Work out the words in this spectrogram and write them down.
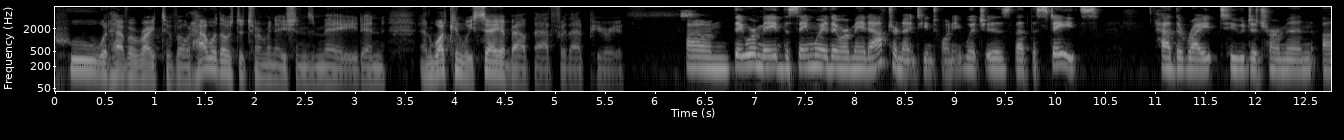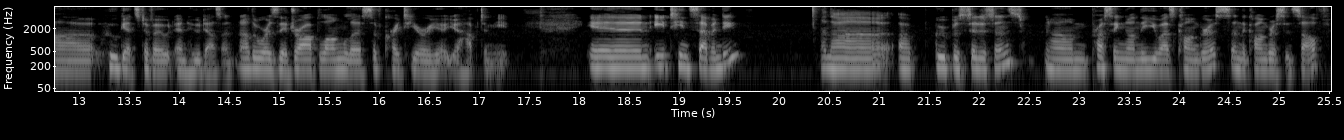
who would have a right to vote, how were those determinations made? And, and what can we say about that for that period? Um, they were made the same way they were made after 1920, which is that the states had the right to determine uh, who gets to vote and who doesn't. In other words, they draw up long lists of criteria you have to meet. In 1870, uh, a group of citizens um, pressing on the US Congress and the Congress itself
